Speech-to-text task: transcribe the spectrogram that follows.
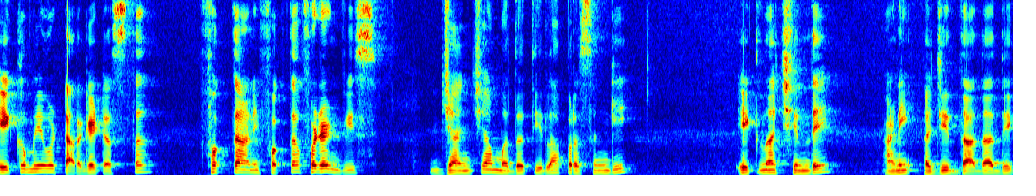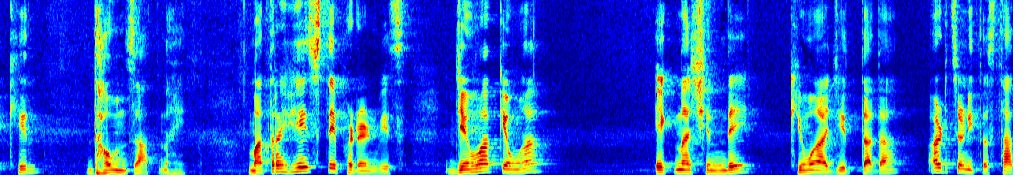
एकमेव टार्गेट असतं फक्त आणि फक्त फडणवीस ज्यांच्या मदतीला प्रसंगी एकनाथ शिंदे आणि अजितदादा देखील धावून जात नाहीत. मात्र हेच ते फडणवीस जेव्हा केव्हा एकनाथ शिंदे किंवा अजितदादा अडचणीत असतात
